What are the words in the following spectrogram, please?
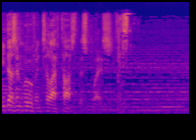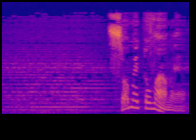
He doesn't move until I've tossed this place. Co my tu mamy?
